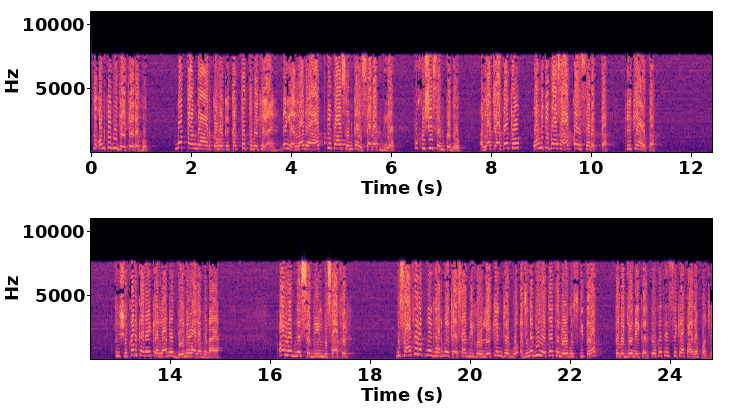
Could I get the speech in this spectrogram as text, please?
تو ان کو بھی دیتے رہو۔ مت تنگا اور کہو کہ کب تک تمہیں کھلائیں۔ نہیں، اللہ نے آپ کے پاس ان کا حصہ رکھ دیا ہے۔ تو خوشی سے ان کو دو۔ اللہ چاہتا تو ان کے پاس آپ کا حصہ رکھتا۔ پھر کیا ہوتا؟ تو شکر کریں کہ اللہ نے دینے والا بنایا۔ اور اب نے سبیل مسافر۔ مسافر اپنے گھر میں کیسا بھی ہو، لیکن جب وہ اجنبی ہوتا ہے تو لوگ اس کی طرف توجہ نہیں کرتے۔ وہ کہتے، اس سے کیا فائدہ پہنچے؟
